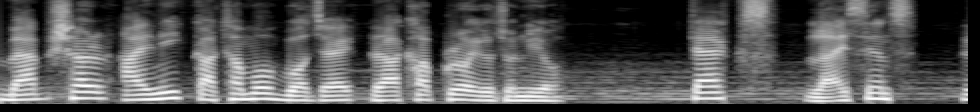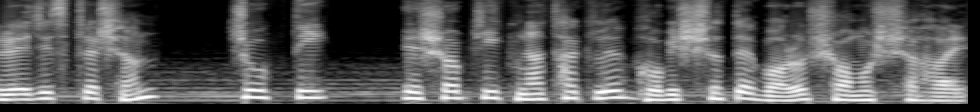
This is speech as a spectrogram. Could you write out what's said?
ব্যবসার আইনি কাঠামো বজায় রাখা প্রয়োজনীয়। ট্যাক্স, লাইসেন্স, রেজিস্ট্রেশন, চুক্তি এসব ঠিক না থাকলে ভবিষ্যতে বড় সমস্যা হয়।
